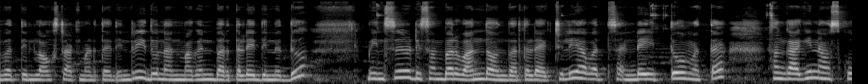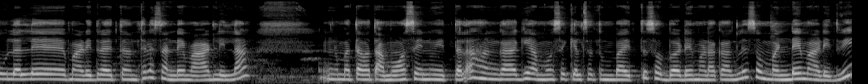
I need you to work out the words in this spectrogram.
ಇವತ್ತಿನ ಬ್ಲಾಗ್ ಸ್ಟಾರ್ಟ್ ಮಾಡ್ತಾ ಇದ್ದೀನಿ ರೀ. ಇದು ನನ್ನ ಮಗನ ಬರ್ತಡೇ ದಿನದ್ದು. ಮೀನ್ಸ್ ಡಿಸೆಂಬರ್ ಒಂದು ಅವ್ನ ಬರ್ತಡೇ ಆ್ಯಕ್ಚುಲಿ ಅವತ್ತು ಸಂಡೇ ಇತ್ತು ಮತ್ತು ಹಾಗಾಗಿ ನಾವು ಸ್ಕೂಲಲ್ಲೇ ಮಾಡಿದ್ರಾಯ್ತು ಅಂತೇಳಿ ಸಂಡೇ ಮಾಡಲಿಲ್ಲ. ಮತ್ತು ಅವತ್ತು ಅಮಾವಾಸ್ಯೆನೂ ಇತ್ತಲ್ಲ, ಹಾಗಾಗಿ ಅಮಾವಾಸ್ಯೆ ಕೆಲಸ ತುಂಬ ಇತ್ತು. ಸೊ ಬರ್ಡೇ ಮಾಡೋಕ್ಕಾಗಲಿ ಸೊ ಮಂಡೇ ಮಾಡಿದ್ವಿ.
